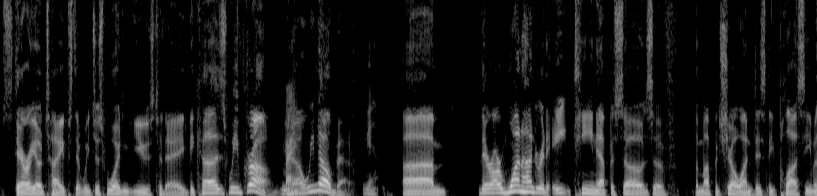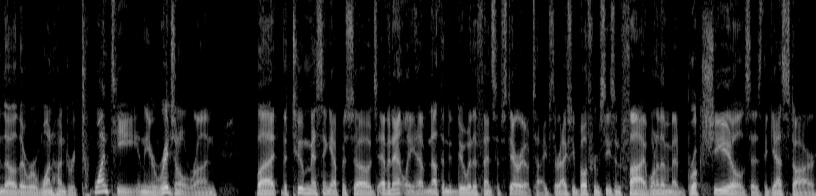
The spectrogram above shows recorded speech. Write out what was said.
stereotypes that we just wouldn't use today because we've grown. You Right. know, we know better. Yeah. Um, there are 118 episodes of The Muppet Show on Disney Plus, even though there were 120 in the original run. But the two missing episodes evidently have nothing to do with offensive stereotypes. They're actually both from season five. One of them had Brooke Shields as the guest star.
